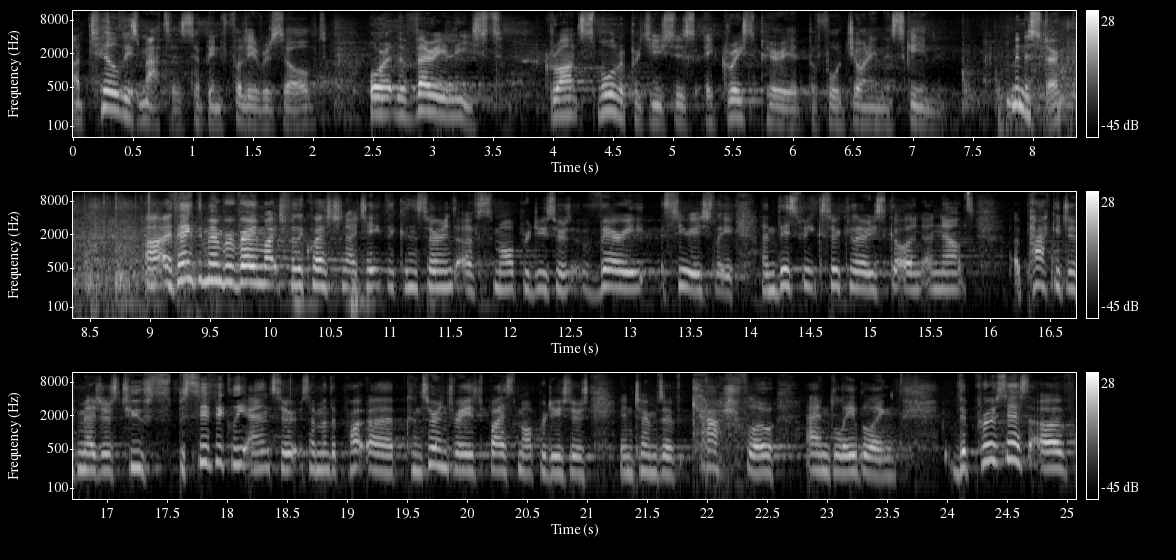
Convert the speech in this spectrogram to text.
until these matters have been fully resolved, or at the very least, grant smaller producers a grace period before joining the scheme? Minister. Uh, I thank the member very much for the question. I take the concerns of small producers very seriously. And this week, Circularity Scotland announced a package of measures to specifically answer some of the uh, concerns raised by small producers in terms of cash flow and labelling. The process of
